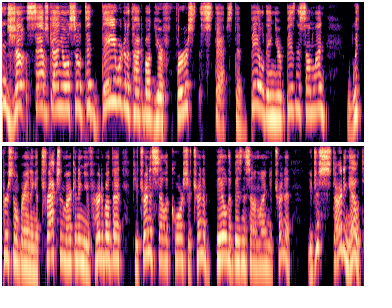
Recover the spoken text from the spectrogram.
again Jean-Serge Gagnon. So today we're going to talk about your first steps to building your business online with personal branding attraction marketing. You've heard about that. If you're trying to sell a course you're trying to build a business online you're trying to you're just starting out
